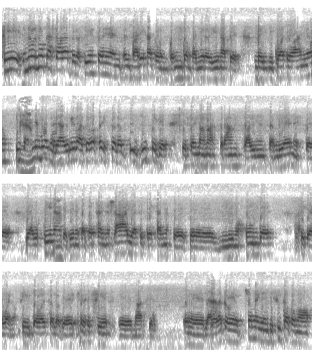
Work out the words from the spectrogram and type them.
Sí, no, no casada, pero sí estoy en, en pareja con, con un compañero divino hace 24 años. Y Bien. también, bueno, le agrego a todo esto lo que dijiste, que, que soy mamá trans también, también este, de Agustina, que tiene 14 años ya, y hace 3 años que, que vivimos juntos. Así que, bueno, sí, todo eso es lo que decir, eh, Marcia. Eh, la verdad que yo me identifico como,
